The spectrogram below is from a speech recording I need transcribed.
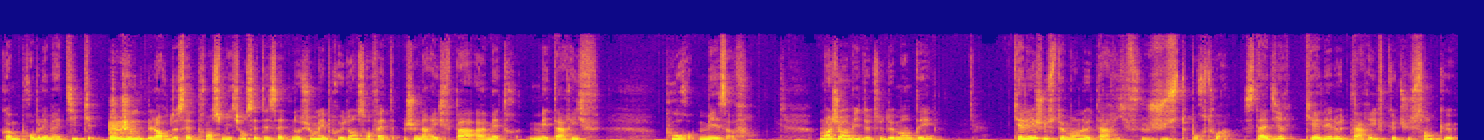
comme problématique lors de cette transmission, c'était cette notion, mais prudence, en fait, je n'arrive pas à mettre mes tarifs pour mes offres. Moi, j'ai envie de te demander quel est justement le tarif juste pour toi? C'est-à-dire, quel est le tarif que tu sens que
